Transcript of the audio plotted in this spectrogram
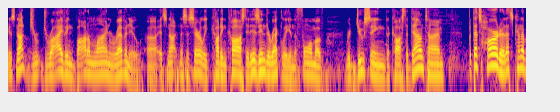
It's not dr driving bottom line revenue. Uh, it's not necessarily cutting cost. It is indirectly in the form of reducing the cost of downtime, but that's harder. That's kind of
